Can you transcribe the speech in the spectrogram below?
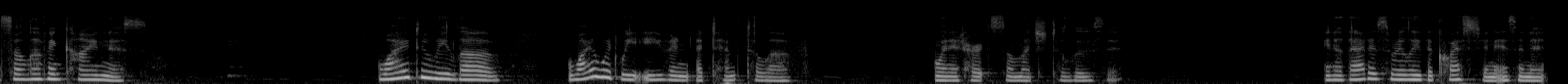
So, loving kindness. Why do we love why would we even attempt to love when it hurts so much to lose it? You know, that is really the question, isn't it?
